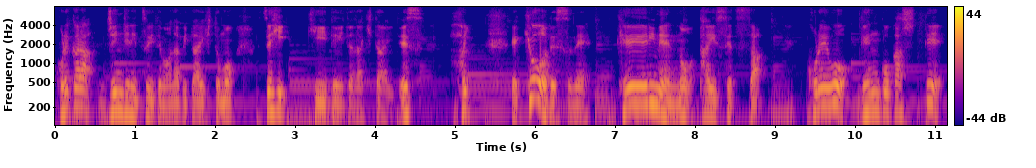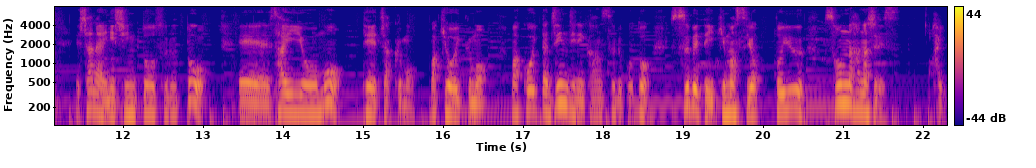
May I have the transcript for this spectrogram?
これから人事について学びたい人もぜひ聞いていただきたいです。はい。え今日はですね、経営理念の大切さ、これを言語化して、社内に浸透すると、えー採用も定着も、まあ、教育も、まあ、こういった人事に関すること、すべていきますよという、そんな話です。はい。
